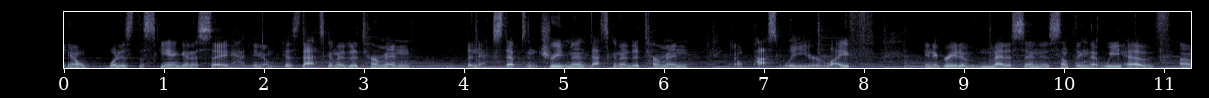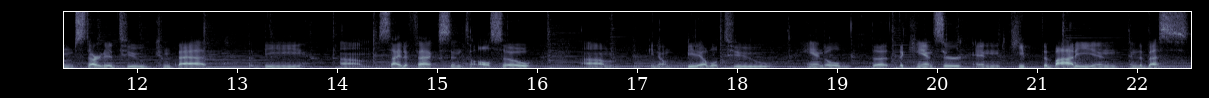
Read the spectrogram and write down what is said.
you know, what is the scan going to say? You know, because that's going to determine the next steps in treatment, that's going to determine, you know, possibly your life. Integrative medicine is something that we have um, started to combat the um, side effects and to also um, you know, be able to handle the, the cancer and keep the body in, in the best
